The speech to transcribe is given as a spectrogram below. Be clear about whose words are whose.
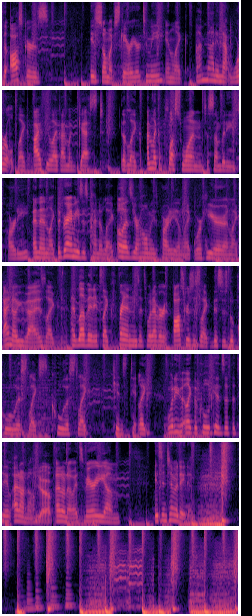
Speaker 1: the Oscars is so much scarier to me and like I'm not in that world. Like I feel like I'm a guest that like I'm like a plus one to somebody's party. And then like the Grammys is kind of like, oh, that's your homie's party and like we're here and like I know you guys. Like I love it. It's like friends, it's whatever. Oscars is like this is the coolest, like coolest like kids ta- like what do you like the cool kids at the table? I don't know.
Speaker 2: Yeah.
Speaker 1: I don't know. It's very um it's intimidating.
